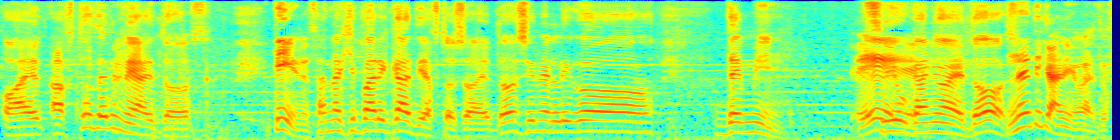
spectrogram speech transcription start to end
Ο αε... Αυτό δεν είναι αετός. Τι είναι αυτό; Σαν να έχει πάρει κάτι αυτός ο αετός. Είναι λίγο ντεμή. Ε, Τσίου κάνει ο αετός; Ναι, τι κάνει ο αετός.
